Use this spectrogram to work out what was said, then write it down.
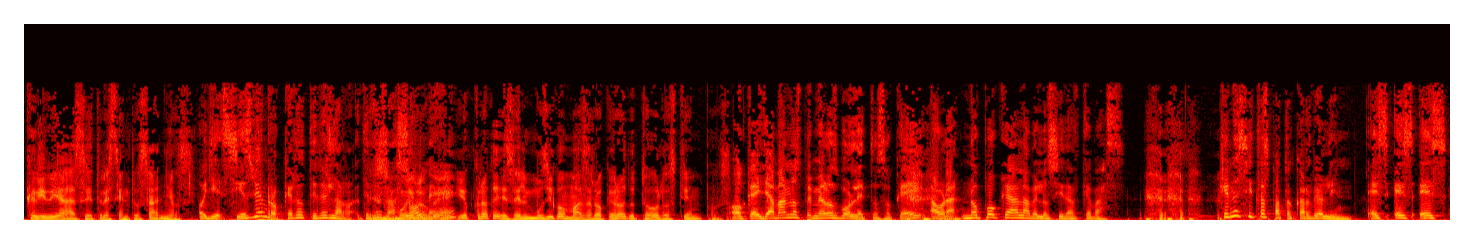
que vivía hace 300 años. Oye, si es bien rockero, tienes, la, tienes Es razón. ¿eh? Yo creo que es el músico más rockero de todos los tiempos. Ok, ya van los primeros boletos, ¿ok? Ahora, no puedo creer a la velocidad que vas. ¿Qué necesitas para tocar violín? Es, es, es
